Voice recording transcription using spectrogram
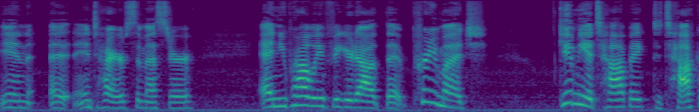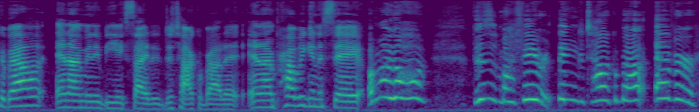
in an entire semester. And you probably figured out that pretty much give me a topic to talk about, and I'm going to be excited to talk about it. And I'm probably going to say, oh my God, this is my favorite thing to talk about ever.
